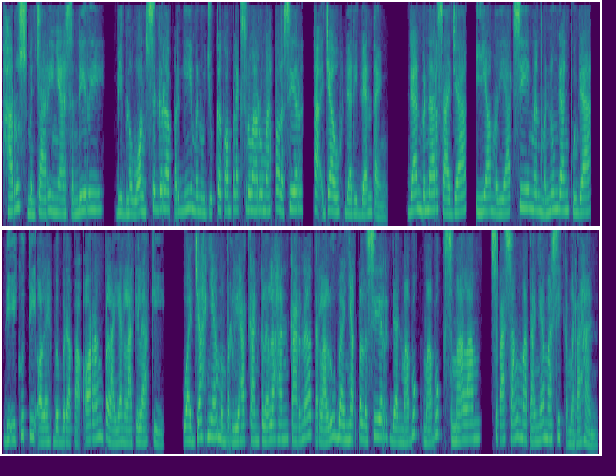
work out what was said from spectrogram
harus mencarinya sendiri. Bibi Wong segera pergi menuju ke kompleks rumah-rumah pelesir, tak jauh dari benteng. Dan benar saja, ia melihat si Men menunggang kuda, diikuti oleh beberapa orang pelayan laki-laki. Wajahnya memperlihatkan kelelahan karena terlalu banyak pelesir dan mabuk-mabuk semalam, sepasang matanya masih kemerahan.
